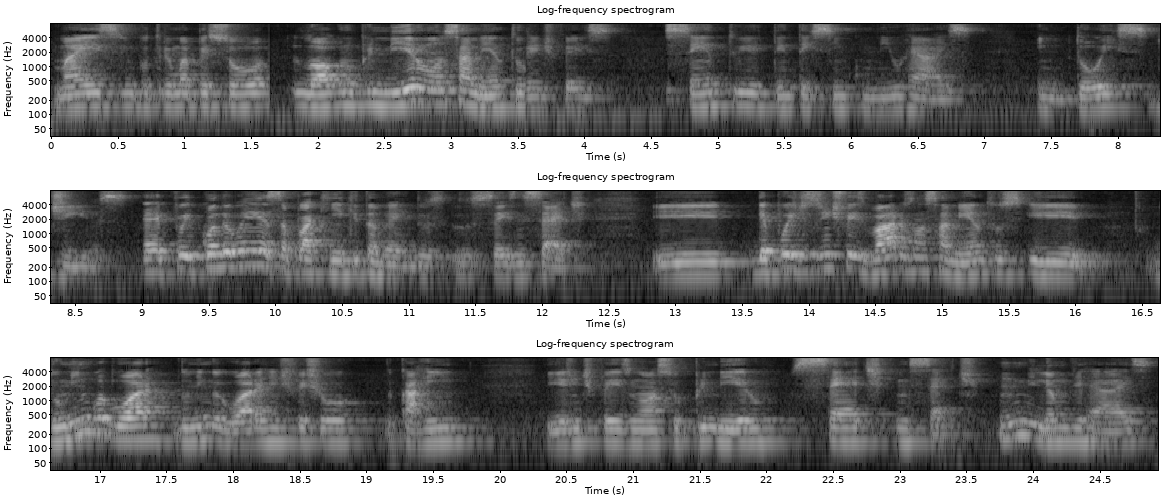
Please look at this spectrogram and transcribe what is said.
mas encontrei uma pessoa logo no primeiro lançamento, a gente fez 185 mil reais em dois dias. É, foi quando eu ganhei essa plaquinha aqui também, dos, dos 6 em 7. E depois disso a gente fez vários lançamentos e domingo agora, domingo agora a gente fechou do carrinho e a gente fez o nosso primeiro 7 em 7. Um milhão de reais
